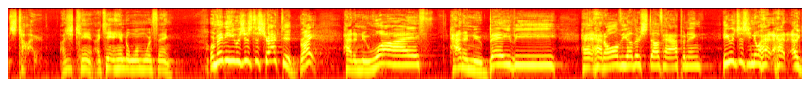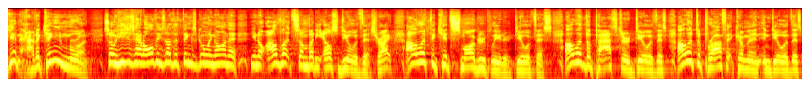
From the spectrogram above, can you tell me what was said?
just tired. I just can't. I can't handle one more thing. Or maybe he was just distracted, right? Had a new wife, had a new baby, had, had all the other stuff happening. He was just, you know, had, had, again, had a kingdom run. So he just had all these other things going on that, you know, I'll let somebody else deal with this, right? I'll let the kid's small group leader deal with this. I'll let the pastor deal with this. I'll let the prophet come in and deal with this.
